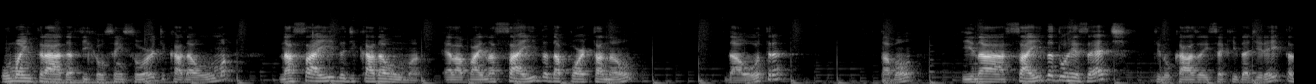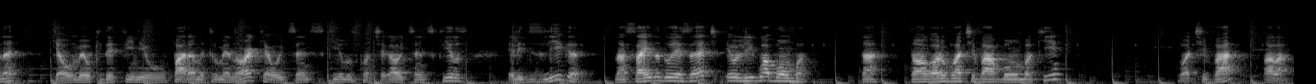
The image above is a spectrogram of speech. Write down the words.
Uma entrada fica o sensor de cada uma. Na saída de cada uma, ela vai na saída da porta não da outra, tá bom? E na saída do reset, que no caso é esse aqui da direita, né? que é o meu que define o parâmetro menor, que é 800 kg. Quando chegar a 800 kg, ele desliga. Na saída do reset, eu ligo a bomba, tá? Então agora eu vou ativar a bomba aqui. Vou ativar, olha lá.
